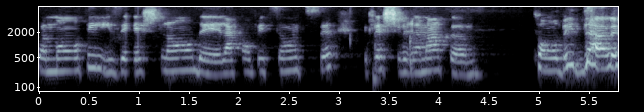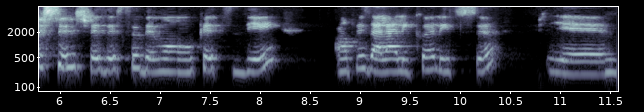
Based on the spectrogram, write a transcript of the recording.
comme monter les échelons de la compétition et tout ça. Que là, je suis vraiment comme tombée dedans. Je, faisais ça de mon quotidien, en plus d'aller à l'école et tout ça. Puis, euh,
